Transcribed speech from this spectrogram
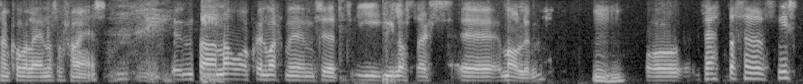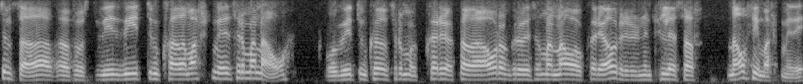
samkomulegin og svo frá eins um það að ná ákveðin markmiðum sem sagt, í, í lofslags uh, málum. Mhm. og þetta sem snýst um það að, að veist, við vitum hvaða markmið við þurfum að ná og við vitum hvaða, að- hvaða árangur við þurfum að ná á hverju ári raunin til þess að ná því markmiði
